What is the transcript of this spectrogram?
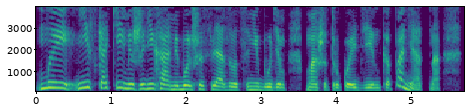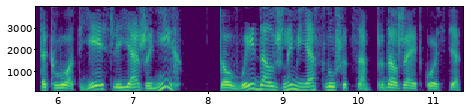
«Мы ни с какими женихами больше связываться не будем», — машет рукой Динка. «Понятно. Так вот, если я жених, то вы должны меня слушаться», — продолжает Костя.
